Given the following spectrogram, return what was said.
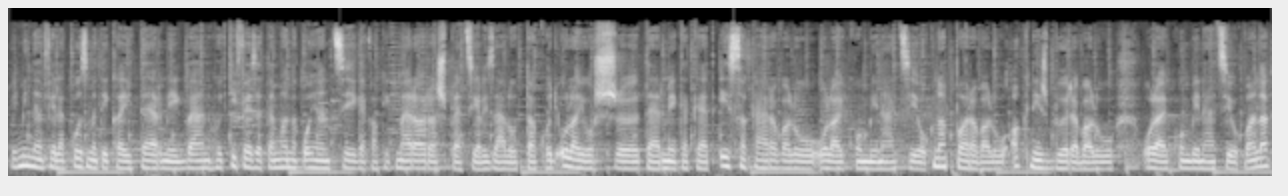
hogy mindenféle kozmetikai termékben, hogy kifejezetten vannak olyan cégek, akik már arra specializálódtak, hogy olajos termékeket, éjszakára való olajkombináció, kombinációk, nappalra való, aknisbőrre való olajkombinációk vannak,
